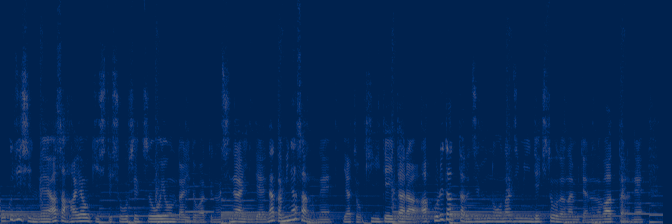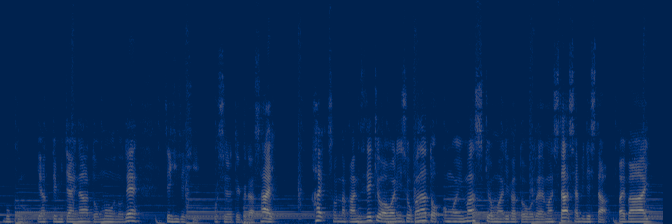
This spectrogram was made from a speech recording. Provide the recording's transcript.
僕自身ね朝早起きして小説を読んだりとかっていうのはしないんでなんか皆さんのねやつを聞いていたらあこれだったら自分のおなじみにできそうだなみたいなのがあったらね僕もやってみたいなと思うのでぜひぜひ教えてください。はいそんな感じで今日は終わりにしようかなと思います。今日もありがとうございました。シャビでした。バイバイ。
